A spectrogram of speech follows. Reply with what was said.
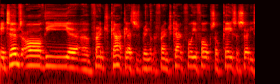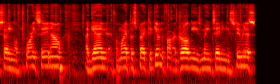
In terms of the uh, uh, French CAC, let's just bring up the French CAC for you folks. Okay, so certainly selling off twice here now. Again, from my perspective, given the fact that Draghi is maintaining his stimulus,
